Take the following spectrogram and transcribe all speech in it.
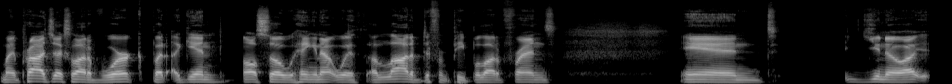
my projects, a lot of work, but again, also hanging out with a lot of different people, a lot of friends. And you know, I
